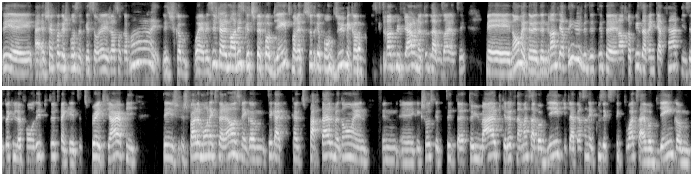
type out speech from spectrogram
tu sais, euh, à chaque fois que je pose cette question-là, les gens sont comme Ah, je suis comme Ouais, mais si je t'avais demandé ce que tu fais pas bien, tu m'aurais tout de suite répondu, mais comme ce qui te rend plus fier, on a tout de la misère, tu sais. Mais non, mais tu as, une grande fierté. Je veux dire, tu as une entreprise à 24 ans, puis c'est toi qui l'as fondée, puis tout. Fait que tu peux être fier. Puis, je, je parle de mon expérience, mais comme, tu sais, quand, quand, tu partages, mettons, une, une, euh, quelque chose que tu as, eu mal, puis que là, finalement, ça va bien, puis que la personne est plus excitée que toi, que ça va bien, comme,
